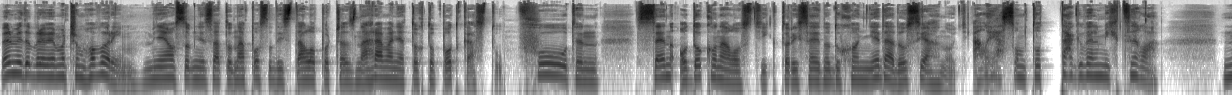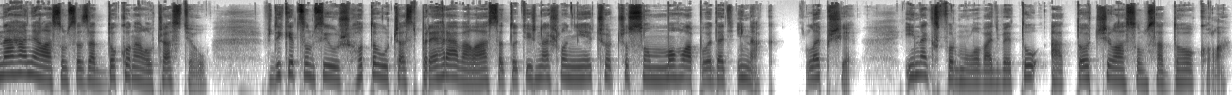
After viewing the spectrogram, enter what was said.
Veľmi dobre viem, o čom hovorím. Mne osobne sa to naposledy stalo počas nahrávania tohto podcastu. Fú, ten sen o dokonalosti, ktorý sa jednoducho nedá dosiahnuť. Ale ja som to tak veľmi chcela. Naháňala som sa za dokonalou časťou. Vždy, keď som si už hotovú časť prehrávala, sa totiž našlo niečo, čo som mohla povedať inak. Lepšie. Inak sformulovať vetu a točila som sa dookola.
